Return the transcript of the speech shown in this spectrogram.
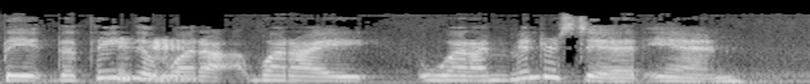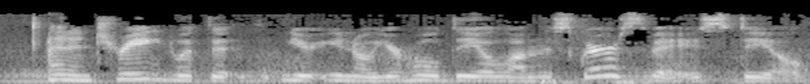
The the thing that Mhm. what I, what I what I'm interested in and intrigued with the your, you know your whole deal on the Squarespace deal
